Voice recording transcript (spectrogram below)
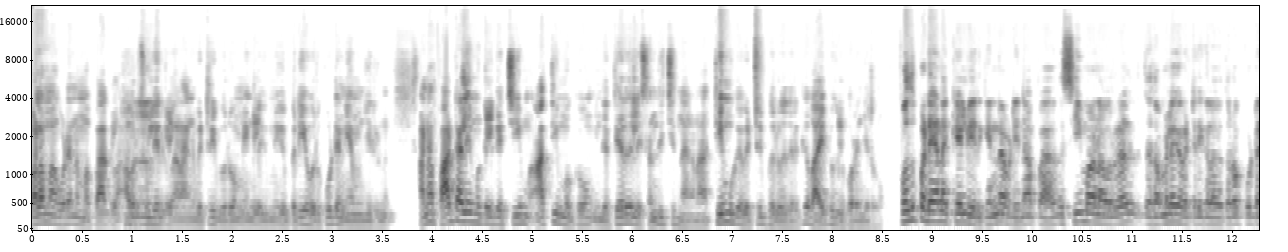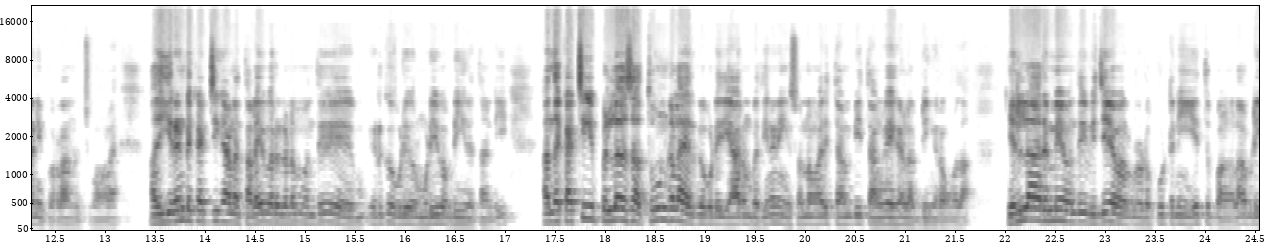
பலமாக கூட நம்ம பார்க்கலாம். அவர். சொல்லியிருக்கலாம் நாங்கள் வெற்றி பெறுவோம் எங்களுக்கு மிகப்பெரிய ஒரு கூட்டணி அமைஞ்சிருக்கணும் ஆனால் பாட்டாளி மக்கள் கட்சியும் அதிமுகவும் இந்த தேர்தலை சந்திச்சிருந்தாங்கன்னா திமுக வெற்றி பெறுவதற்கு வாய்ப்புகள் குறைஞ்சிருக்கும். பொதுப்படையான கேள்வி இருக்கு. என்ன அப்படின்னா இப்போ வந்து சீமான் அவர்கள் தமிழக வெற்றி கழகத்தோட கூட்டணி போடுறான்னு வச்சுக்கோங்களேன். அது இரண்டு கட்சிக்கான தலைவர்களும் வந்து எடுக்கக்கூடிய ஒரு முடிவு அப்படிங்கிறத தாண்டி அந்த கட்சிக்கு பில்லர்ஸாக தூண்களாக இருக்கக்கூடியது யாருன்னு பார்த்தீங்கன்னா நீங்கள் சொன்ன மாதிரி தம்பி தங்கைகள் அப்படிங்கிறவங்க தான். எல்லாருமே வந்து விஜய் அவர்களோட கூட்டணியை ஏற்றுப்பாங்களா அப்படி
